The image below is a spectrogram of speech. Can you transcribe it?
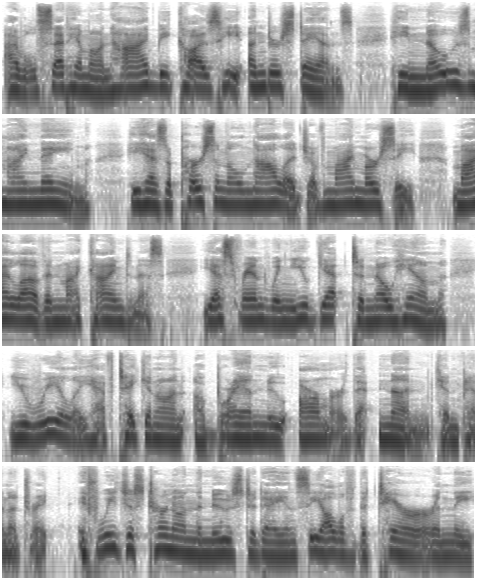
I will set him on high because he understands. He knows my name. He has a personal knowledge of my mercy, my love, and my kindness. Yes, friend, when you get to know him, you really have taken on a brand new armor that none can penetrate. If we just turn on the news today and see all of the terror and the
